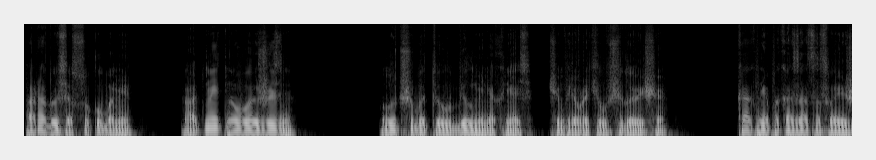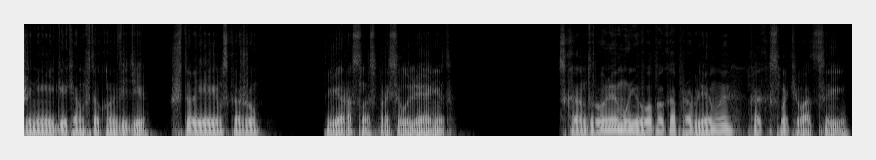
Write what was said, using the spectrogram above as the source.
порадуйся с суккубами, отметь новую жизнь. Лучше бы ты убил меня, князь, чем превратил в чудовище. Как мне показаться своей жене и детям в таком виде? Что я им скажу?» — яростно спросил Леонид. С контролем у него пока проблемы, как и с мотивацией.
